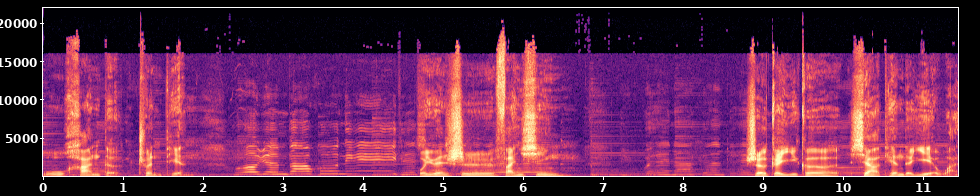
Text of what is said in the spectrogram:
无憾的春天。我愿是繁星，舍给一个夏天的夜晚。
